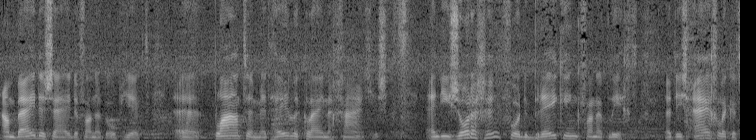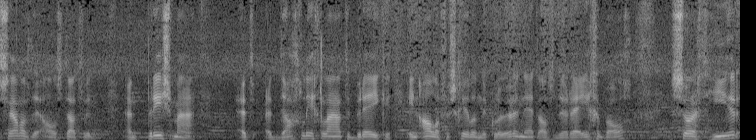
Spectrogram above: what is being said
aan beide zijden van het object platen met hele kleine gaatjes. En die zorgen voor de breking van het licht. Het is eigenlijk hetzelfde als dat we een prisma het, daglicht laten breken in alle verschillende kleuren, net als de regenboog. Zorgt hier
